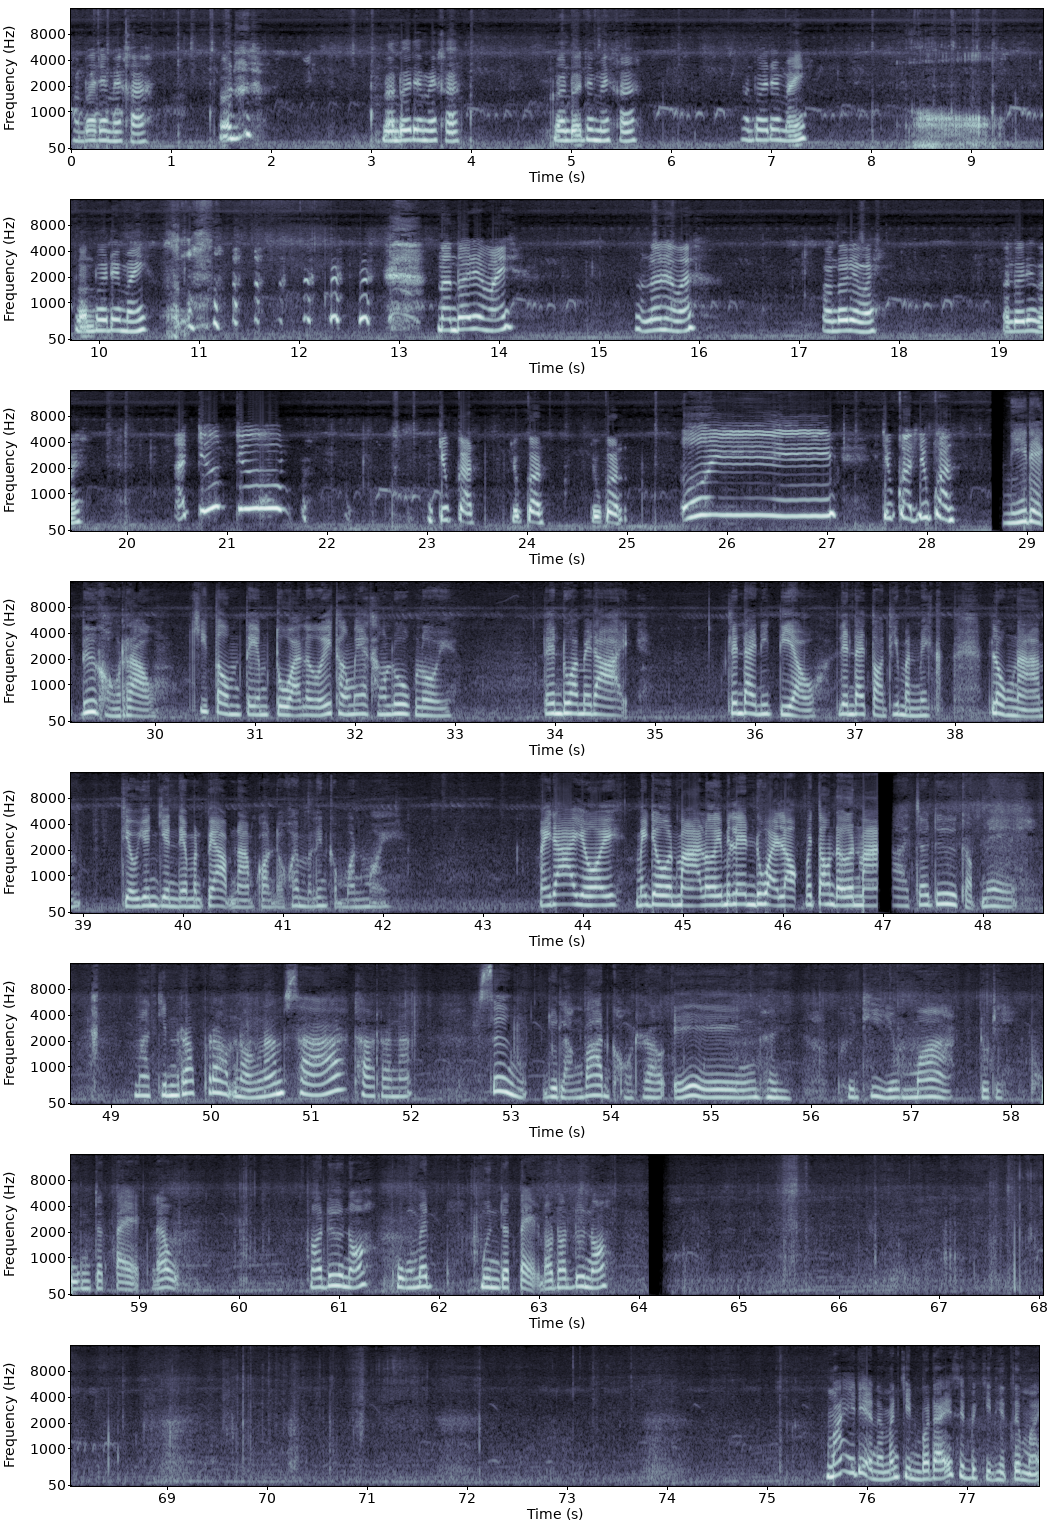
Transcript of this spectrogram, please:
นอนด้วยได้ไหมคะ นอนด้วยนอนด้วยได้ไหมคะ นอนด้วยได้ไหมคะ นอนด้วยได้ไหม นอนด้วยได้ไหม นอนด้วยได้ไหมนอนด้วยได้ไหมนอนด้วยได้ไหมนอนด้วยได้ไหมอะจุ๊บจุ๊บจุ๊บกันจุ๊บกันจุ๊บกันอุ้ยจุ๊บกันจุ๊บกันนี่เด็กดื้อของเรา ขี้ตมเต็มตัวเลยทั้งแม่ทั้งลูกเลย เล่นด้วยไม่ได้ เล่นได้นิดเดียว เล่นได้ตอนที่มันไม่ลงน้ำ เดี๋ยวเย็นๆเดี๋ยวมันไปอาบน้ำก่อนเดี๋ยวค่อยมาเล่นกับมันใหม่ ไม่ได้เลยไม่เดินมาเลยไม่เล่นด้วยหรอกไม่ต้องเดินมาเจ้าดื้อกับแม่ มากินรอบๆหนองน้ำสาธารณะ ซึ่งอยู่หลังบ้านของเราเอง พื้นที่เยอะมากดูดิพุงจะแตกแล้วนอดื้อเนาะพุงไม่มึนจะแตกแล้วนอดื้อเนาะ ไม่เดี๋ยวนะมันกินบ่ได้สิไปกินเห็ดเตอไหม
